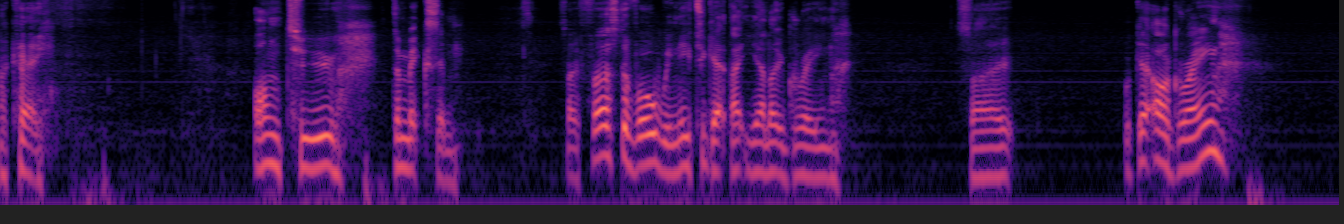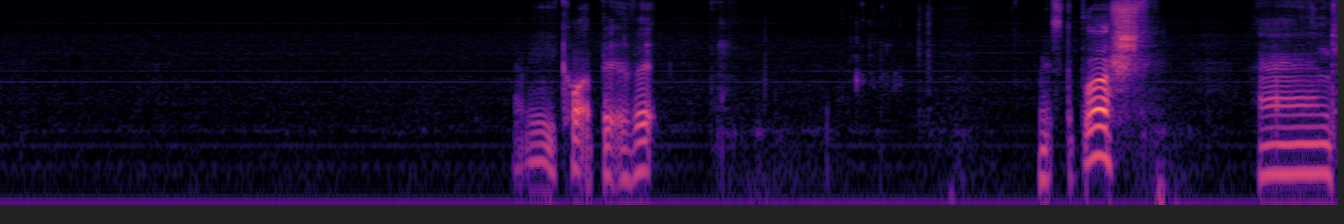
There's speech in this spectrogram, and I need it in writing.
Okay, on to the mixing. So first of all, we need to get that yellow green. So we'll get our green. I need quite a bit of it. It's the brush and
